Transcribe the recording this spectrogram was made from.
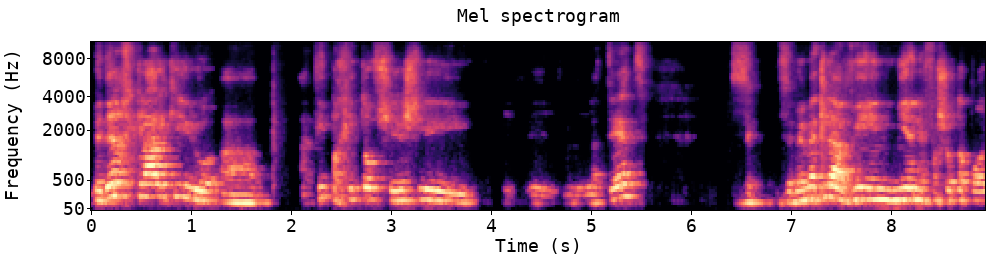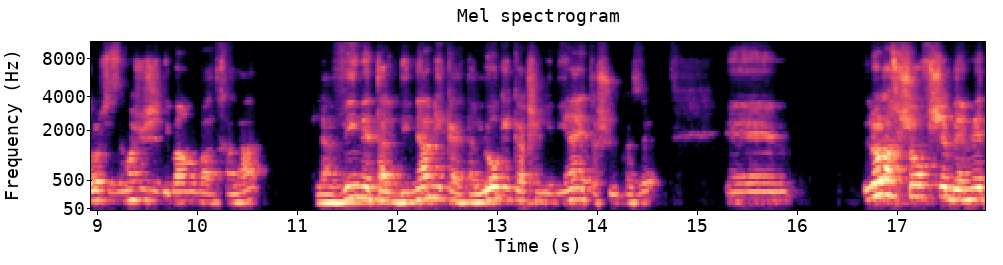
בדרך כלל כאילו הטיפ הכי טוב שיש לי לתת זה, זה באמת להבין מי הנפשות הפועלות, שזה משהו שדיברנו בהתחלה, להבין את הדינמיקה, את הלוגיקה שמניעה את השוק הזה. אמ, לא לחשוב שבאמת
